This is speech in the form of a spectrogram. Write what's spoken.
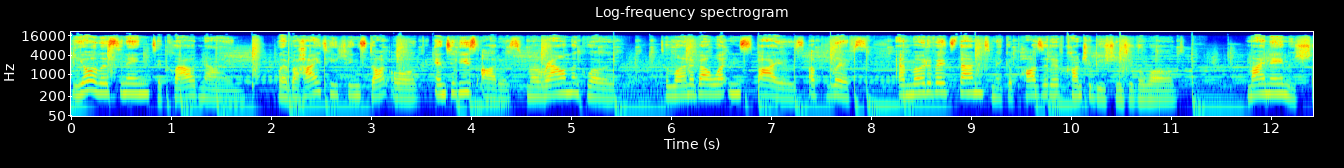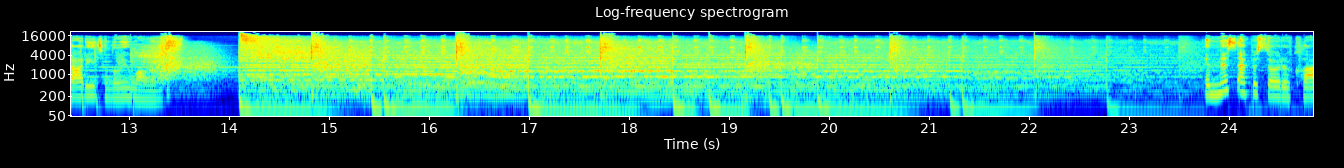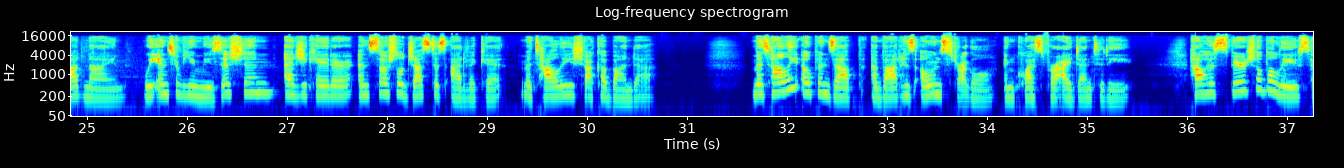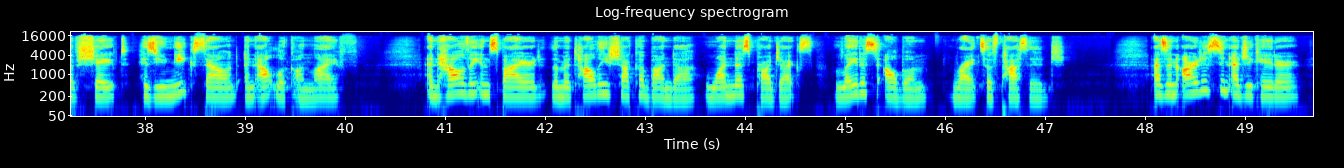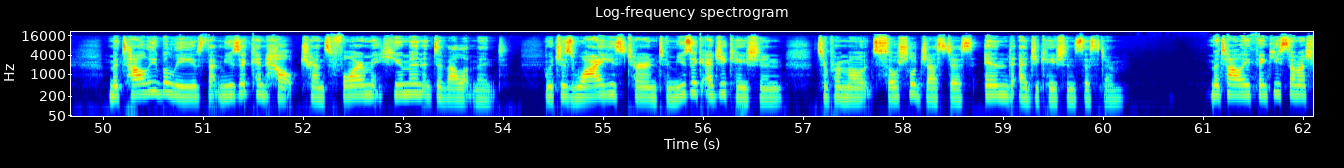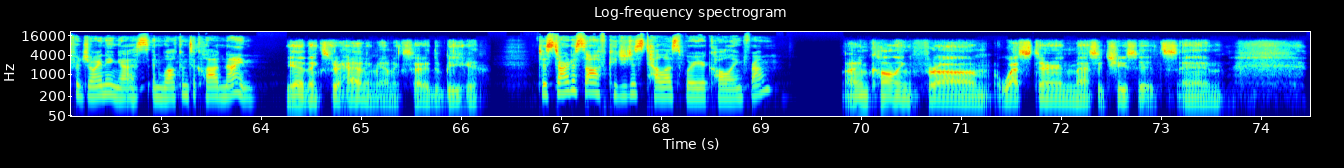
You're listening to Cloud9, where BahaiTeachings.org interviews artists from around the globe to learn about what inspires, uplifts, and motivates them to make a positive contribution to the world. My name is Shadi Toloui Wallace. In this episode of Cloud9, we interview musician, educator, and social justice advocate Mitali Shakabanda. Mitali opens up about his own struggle and quest for identity, how his spiritual beliefs have shaped his unique sound and outlook on life, and how they inspired the Mitali Shakabanda Oneness Project's latest album, Rites of Passage. As an artist and educator, Mitali believes that music can help transform human development, which is why he's turned to music education to promote social justice in the education system. Mitali, thank you so much for joining us and welcome to Cloud9. Yeah, thanks for having me. I'm excited to be here. To start us off, could you just tell us where you're calling from? I'm calling from Western Massachusetts and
